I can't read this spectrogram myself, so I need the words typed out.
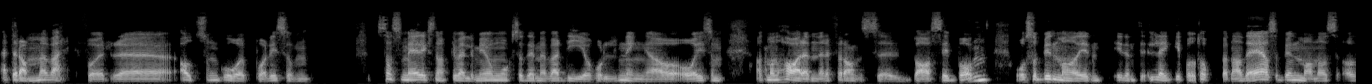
et rammeverk for uh, alt som går på liksom sånn som Erik snakker veldig mye om, også det med verdi og holdninger. og, og liksom At man har en referansebase i bånn. Og så begynner man å legge på toppen av det, og så begynner man å, å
